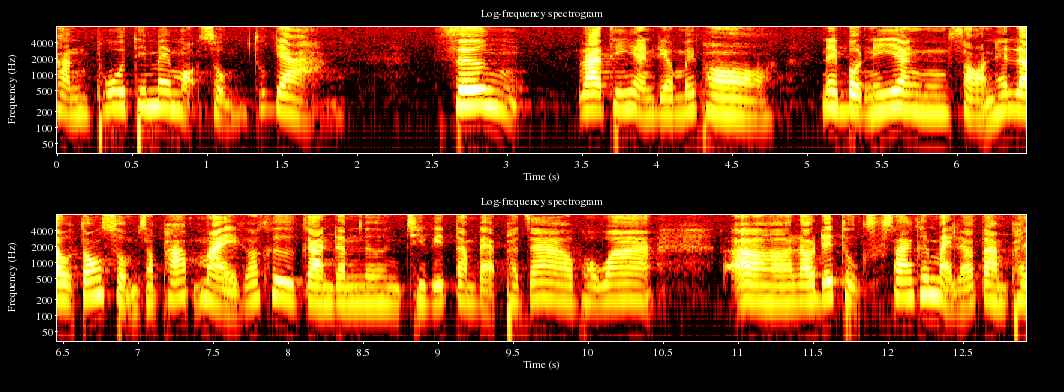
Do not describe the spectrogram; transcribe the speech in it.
คำพูดที่ไม่เหมาะสมทุกอย่าง ซึ่งละทิ้งอย่างเดียวไม่พอ ในบทนี้ยังสอนให้เราต้องสวมสภาพใหม่ก็คือการดำเนินชีวิตตามแบบพระเจ้า เพราะว่าเเราได้ถูกสร้างขึ้นใหม่แล้วตามพระ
